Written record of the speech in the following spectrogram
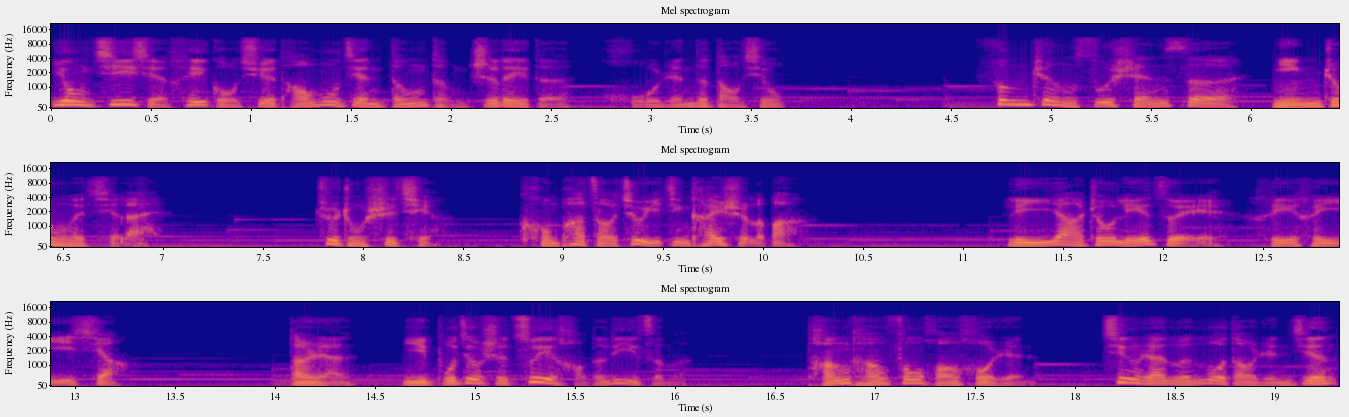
用鸡血、黑狗血、桃木剑等等之类的唬人的道修。风正苏神色凝重了起来，这种事情恐怕早就已经开始了吧？李亚洲咧嘴嘿嘿一笑，当然，你不就是最好的例子吗？堂堂封皇后人，竟然沦落到人间，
